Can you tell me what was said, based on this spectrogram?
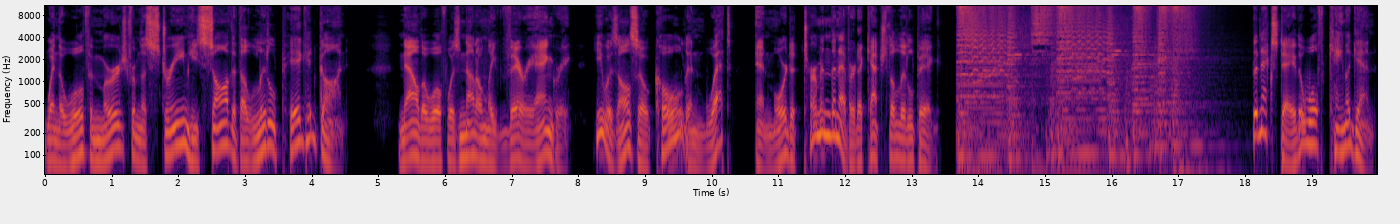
When the wolf emerged from the stream, he saw that the little pig had gone. Now the wolf was not only very angry, he was also cold and wet and more determined than ever to catch the little pig. The next day the wolf came again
